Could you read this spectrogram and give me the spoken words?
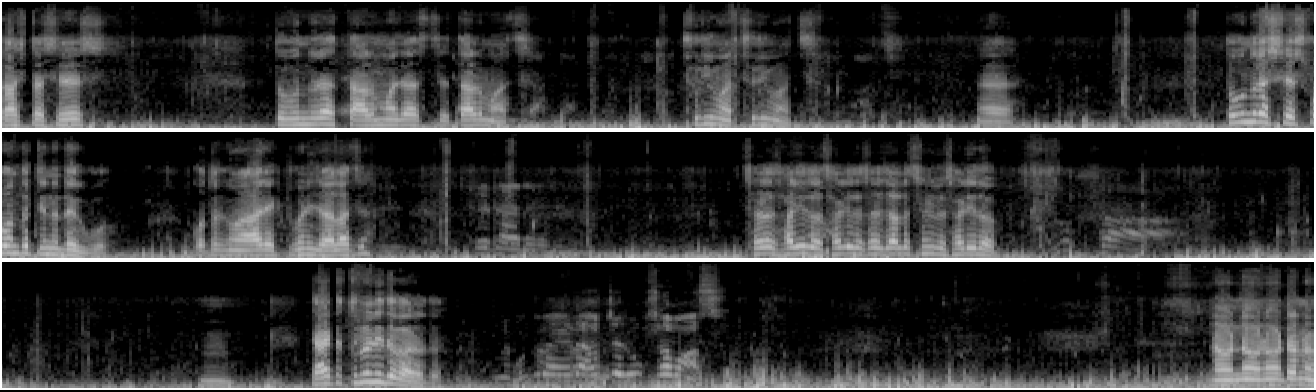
কাজটা শেষ। তো বন্ধুরা তাল মাছ আসছে তাল মাছ। ছুরি মাছ ছুরি মাছ। হ্যাঁ। তো বন্ধুরা শেষ পর্যন্ত টেনে দেখব। কত রকম আর একটুখানি জাল আছে? ছেড়ে ছাড়িয়ে দাও ছাড়িয়ে দাও জালটা ছিঁড়বে ছাড়িয়ে দাও। হুম। টায়ারটা তুলে নিতে পারো তো? নাও নাও নাও টানো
